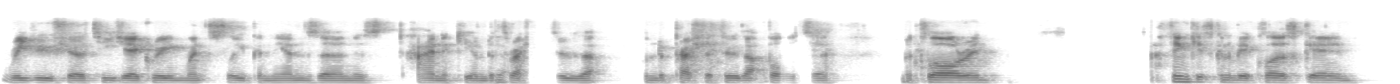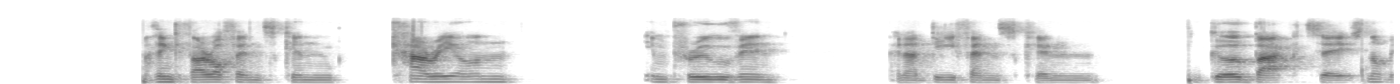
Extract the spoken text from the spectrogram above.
review show, TJ Green went to sleep in the end zone as Heineke under Yeah. threw that under pressure threw that ball to McLaurin. I think it's going to be a close game. I think if our offense can carry on improving and our defense can go back to it's not been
